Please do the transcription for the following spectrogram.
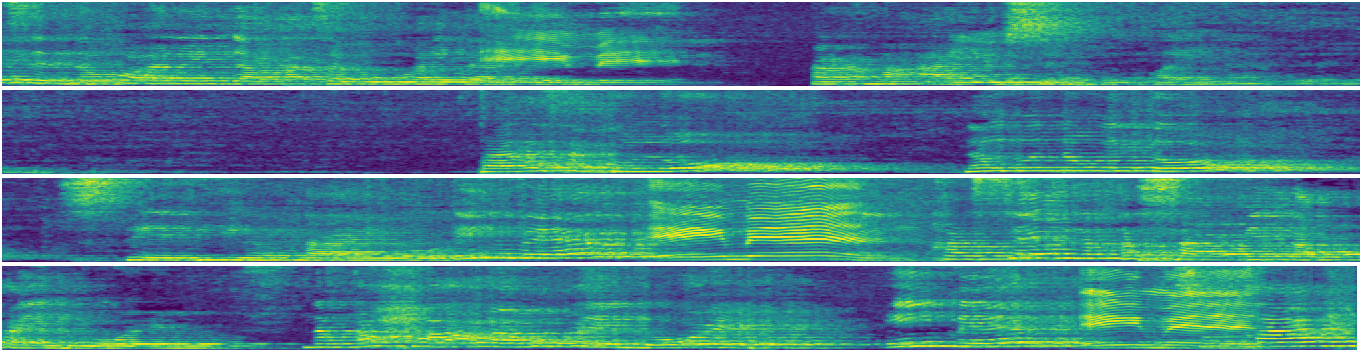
eh, no? kung ano yung dapat sa buhay natin Amen. para maayos yung buhay natin. Para sa gulo ng mundong ito, steady lang tayo. Amen? Amen. Kasi nakasabit ako kay Lord. Nakahanga ako kay Lord. Amen? Amen. So kahit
